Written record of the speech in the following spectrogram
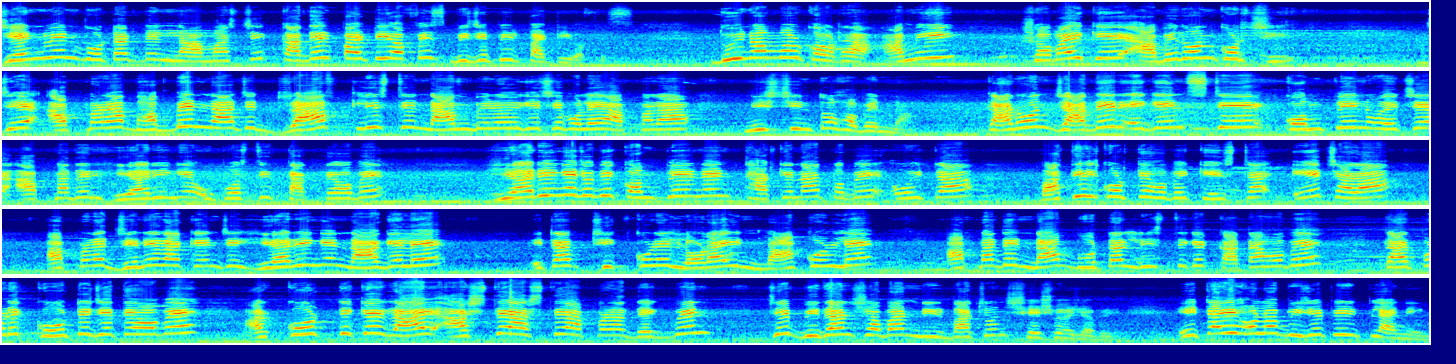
জেনুইন ভোটারদের নাম আসছে কাদের পার্টি অফিস বিজেপির পার্টি অফিস দুই নম্বর কথা, আমি সবাইকে আবেদন করছি যে আপনারা ভাববেন না যে ড্রাফট লিস্টে নাম বেরোয় গেছে বলে আপনারা নিশ্চিন্ত হবেন না। কারণ যাদের এগেনস্টে কমপ্লেন হয়েছে, আপনাদের হিয়ারিংয়ে উপস্থিত থাকতে হবে। হিয়ারিংয়ে যদি কমপ্লেনেন্ট থাকে না, তবে ওইটা বাতিল করতে হবে কেসটা এছাড়া আপনারা জেনে রাখেন যে হিয়ারিংয়ে না গেলে এটা ঠিক করে লড়াই না করলে আপনাদের নাম ভোটার লিস্ট থেকে কাটা হবে, তারপরে কোর্টে যেতে হবে আর কোর্ট থেকে রায় আসতে আসতে আপনারা দেখবেন যে বিধানসভার নির্বাচন শেষ হয়ে যাবে। এটাই হলো বিজেপির প্ল্যানিং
